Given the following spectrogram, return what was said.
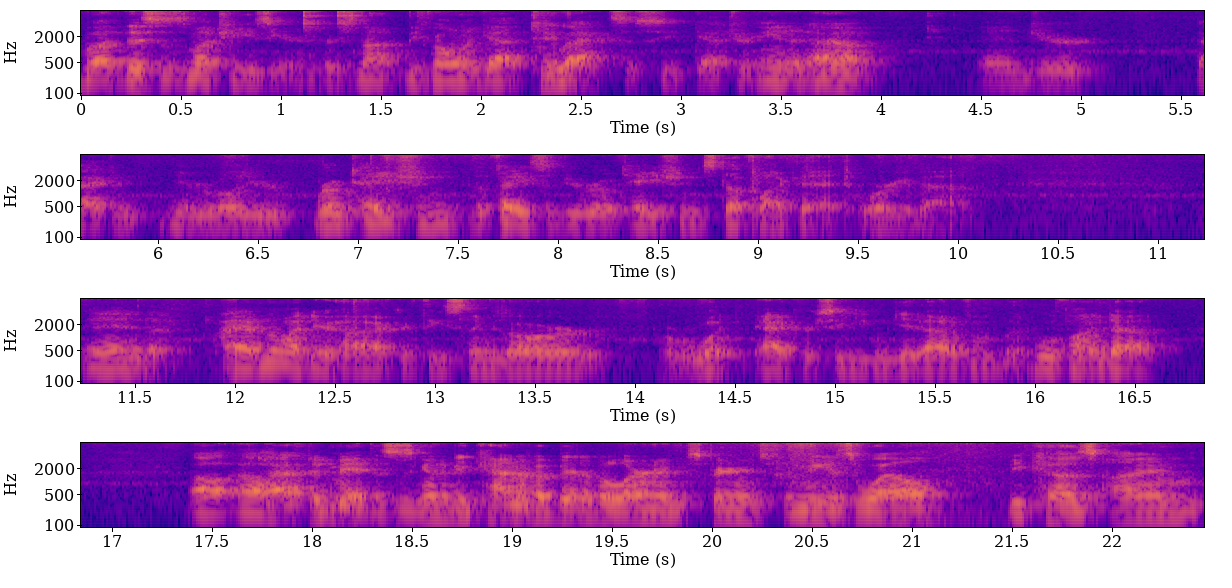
but this is much easier. There's not you've only got two axes. You've got your in and out and your back in your well your rotation, the face of your rotation, stuff like that to worry about. And I have no idea how accurate these things are or, or what accuracy you can get out of them, but we'll find out. I'll, I'll have to admit this is going to be kind of a bit of a learning experience for me as well because I'm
